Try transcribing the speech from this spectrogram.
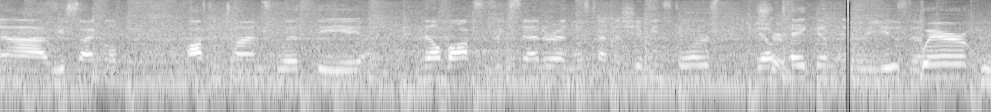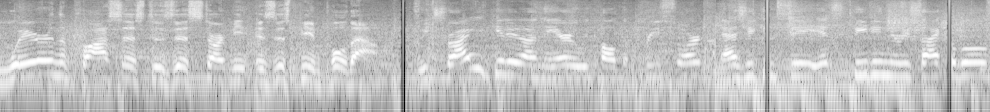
uh, recycle oftentimes with the mailboxes, et cetera, and those type of shipping stores. They'll Sure. take them and reuse them. Where where in the process does this start? Be, is this being pulled out? We try to get it on the area we call the pre-sort. As you can see, it's feeding the recyclables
